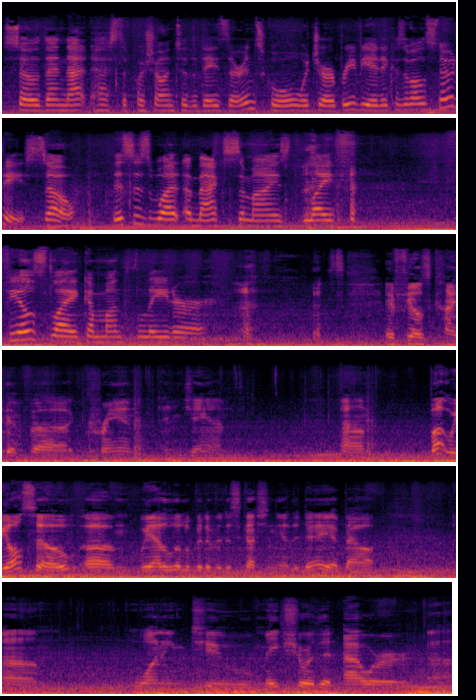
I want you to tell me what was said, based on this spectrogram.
So then that has to push on to the days they're in school, which are abbreviated because of all the snow days. So this is what a maximized life feels like a month later. it feels kind of uh, crammed and jammed. Um, but we also um, we had a little bit of a discussion the other day about um, wanting to make sure that our um,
